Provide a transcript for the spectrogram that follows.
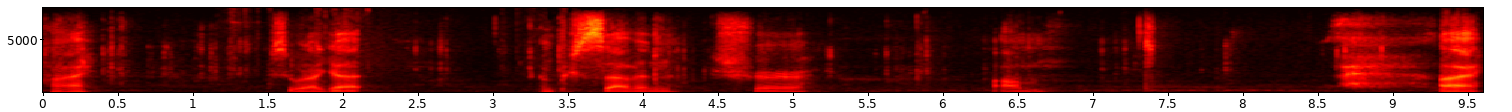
Hi. See what I get. MP7, sure. Um. I,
